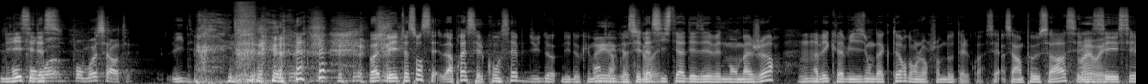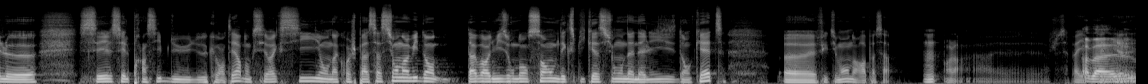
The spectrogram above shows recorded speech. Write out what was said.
L'idée, pour, c'est pour, moi, pour moi, c'est raté. L'idée- ouais, mais de toute façon, après, c'est le concept du, do- du documentaire. Oui, c'est d'assister à des événements majeurs Mhm. avec la vision d'acteurs dans leur chambre d'hôtel. quoi. C'est un peu ça. C'est Ouais, le, c'est le principe du, du documentaire. Donc c'est vrai que si on n'accroche pas à ça, si on a envie d'avoir une vision d'ensemble, d'explication, d'analyse, d'enquête, euh, effectivement, on n'aura pas ça. Mm. Voilà. Euh, je sais pas. Ah bah, a- euh,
